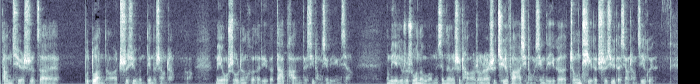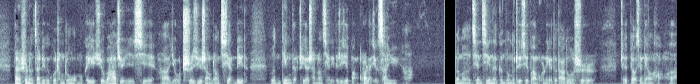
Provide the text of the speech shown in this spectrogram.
他们却是在不断的啊持续稳定的上涨。没有受任何的这个大盘的系统性的影响，那么也就是说呢，我们现在的市场仍然是缺乏系统性的一个整体的持续的向上机会的。但是呢，在这个过程中，我们可以去挖掘一些啊有持续上涨潜力的、稳定的这个上涨潜力的这些板块来去参与啊。那么前期呢，跟踪的这些板块呢，也都大多是这表现良好啊。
